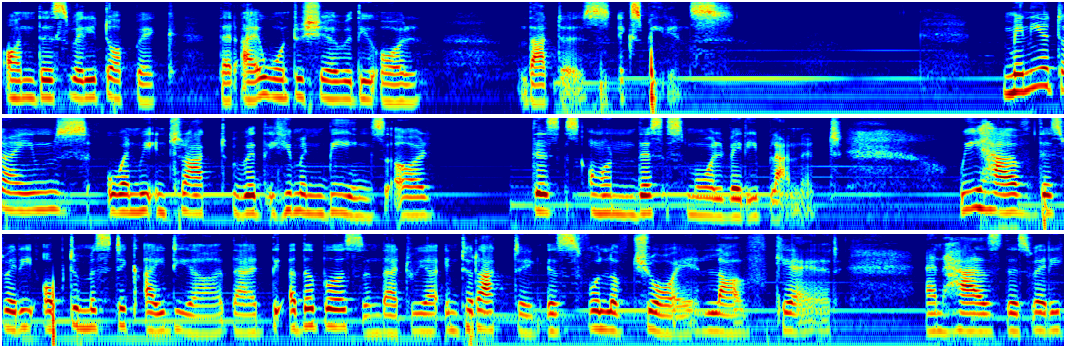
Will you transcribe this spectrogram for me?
on this very topic that I want to share with you all that is experience many a times when we interact with human beings or this on this small very planet we have this very optimistic idea that the other person that we are interacting is full of joy love care and has this very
